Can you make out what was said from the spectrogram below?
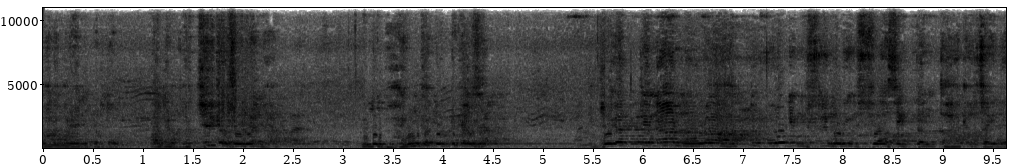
ಮಾನ ಮರ್ಯಾದೆ ಕೊಡ್ತಾವೆ ಆದರೆ ಬಚ್ಚಿನ ಕೆಲಸ ಇದೆಯಲ್ಲ ಇದು ಭಯಂಕರ ದೊಡ್ಡ ಕೆಲಸ ಜಗತ್ತಿನ ನೂರ ಹತ್ತು ಕೋಟಿ ಮುಸ್ಲಿಮರು ವಿಶ್ವಾಸ ಇಟ್ಟಂತಹ ಕೆಲಸ ಇದೆ.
